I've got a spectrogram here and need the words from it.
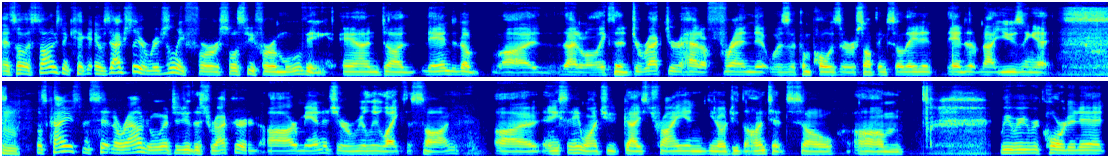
and so the song's been kicking. It was actually originally for supposed to be for a movie, and uh, they ended up uh, I don't know, like the director had a friend that was a composer or something, so they didn't. They ended up not using it. Hmm. It was kind of just been sitting around, and we went to do this record. Uh, our manager really liked the song, uh, and he said, "Hey, why don't you guys try and you know do the hunted?" So um, we re-recorded it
